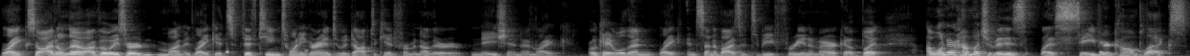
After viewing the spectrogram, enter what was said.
Like so I don't know, I've always heard money like it's 15 20 grand to adopt a kid from another nation and like okay, well then like incentivize it to be free in America. But I wonder how much of it is like a savior complex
